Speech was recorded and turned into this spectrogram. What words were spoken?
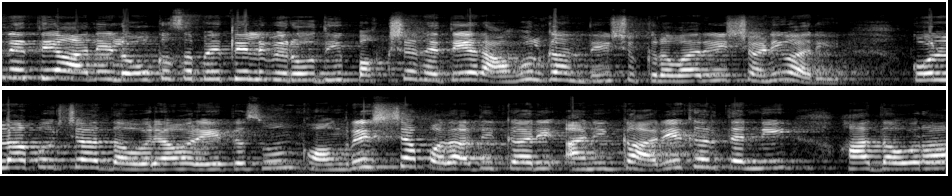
नेते आणि लोकसभेतील विरोधी पक्षनेते राहुल गांधी शुक्रवारी शनिवारी कोल्हापूरच्या दौऱ्यावर येत असून काँग्रेसच्या पदाधिकारी आणि कार्यकर्त्यांनी हा दौरा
